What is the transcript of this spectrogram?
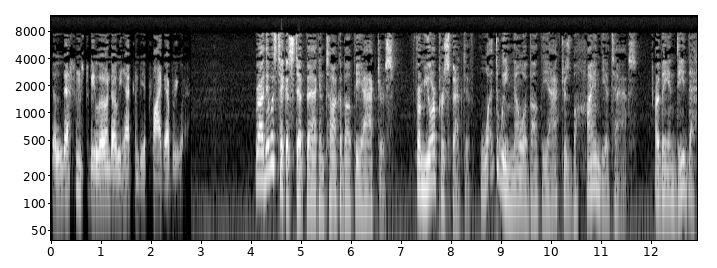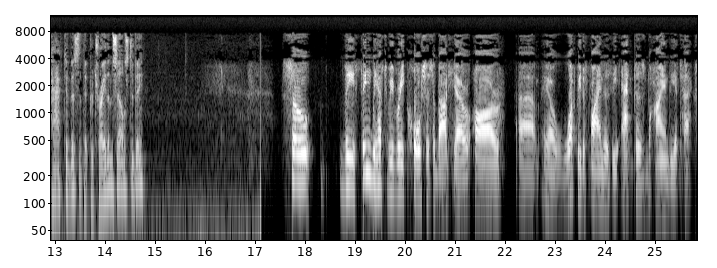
the lessons to be learned over here can be applied everywhere. Then let's take a step back and talk about the actors. From your perspective, what do we know about the actors behind the attacks? Are they indeed the hacktivists that they portray themselves to be? So the thing we have to be very cautious about here are uh, you know, what we define as the actors behind the attacks.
